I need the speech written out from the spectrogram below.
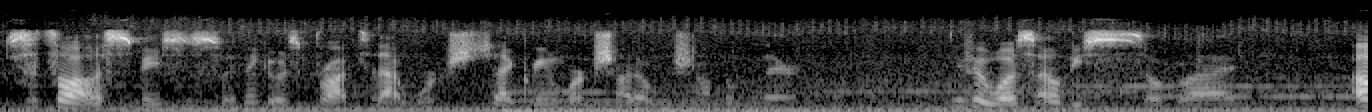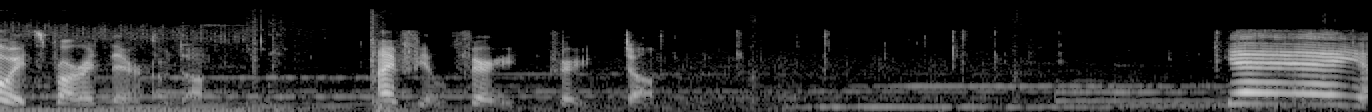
it's a lot less spaces, so I think it was brought to that work that green workshop shop over there. If it was, I would be so glad. Oh wait, it's brought right there. I'm dumb. I feel very, very dumb. Yay!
